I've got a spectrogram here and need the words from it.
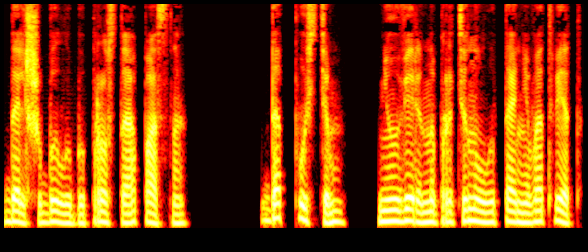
дальше было бы просто опасно. «Допустим», — неуверенно протянула Таня в ответ.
